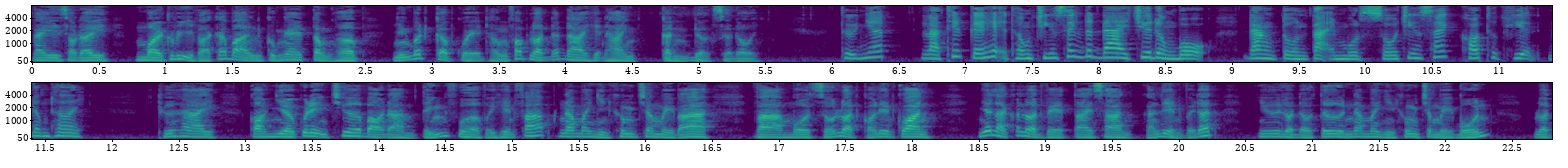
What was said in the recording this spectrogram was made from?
Ngay sau đây, mời quý vị và các bạn cùng nghe tổng hợp những bất cập của hệ thống pháp luật đất đai hiện hành cần được sửa đổi. Thứ nhất là thiết kế hệ thống chính sách đất đai chưa đồng bộ, đang tồn tại một số chính sách khó thực hiện đồng thời. Thứ hai, còn nhiều quy định chưa bảo đảm tính phù hợp với hiến pháp năm 2013 và một số luật có liên quan, nhất là các luật về tài sản gắn liền với đất như luật đầu tư năm 2014, luật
